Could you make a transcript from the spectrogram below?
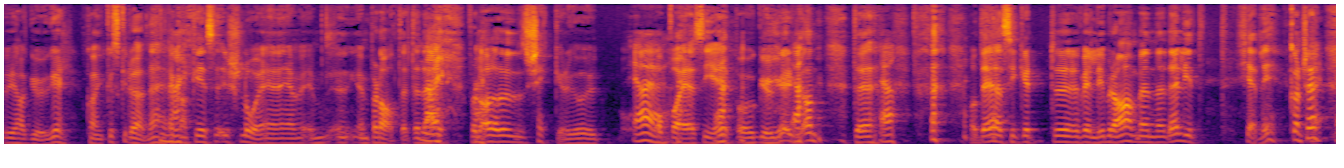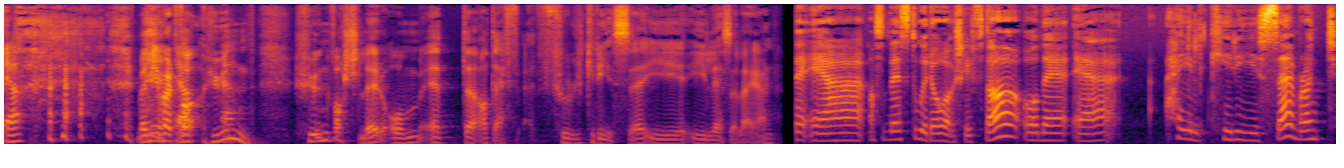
Vi har Google. Kan ikke skrøne. Jeg kan ikke slå en, en, en plate til deg, for da sjekker du jo ja, ja. opp hva jeg sier på Google. Det, og det er sikkert uh, veldig bra, men det er litt kjedelig, kanskje. men i hvert fall, hun, hun varsler om et, at det er full krise i, i leseleiren. Det er, altså det er store overskrifter, og det er helkrise blant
